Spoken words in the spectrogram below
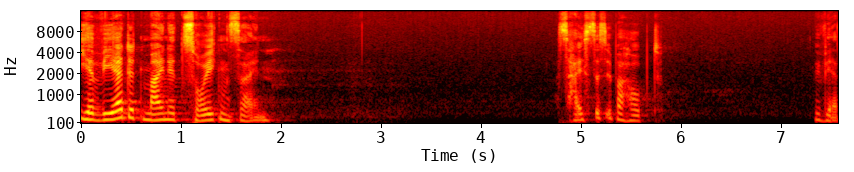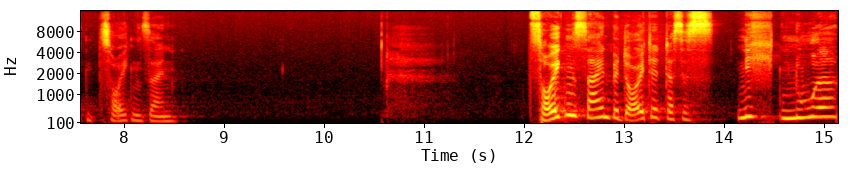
Ihr werdet meine Zeugen sein. Was heißt das überhaupt? Wir werden Zeugen sein. Zeugen sein bedeutet, dass es nicht nur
